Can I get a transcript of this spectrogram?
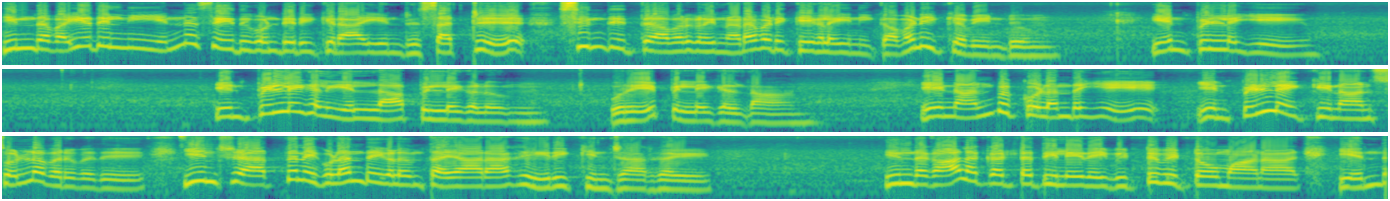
இந்த வயதில் நீ என்ன செய்து கொண்டிருக்கிறாய் என்று சற்று சிந்தித்து அவர்களின் நடவடிக்கைகளை நீ கவனிக்க வேண்டும். என் பிள்ளையே என் பிள்ளைகள் எல்லா பிள்ளைகளும் ஒரே பிள்ளைகள்தான். என் அன்பு குழந்தையே என் பிள்ளைக்கு நான் சொல்ல வருவது இன்று அத்தனை குழந்தைகளும் தயாராக இருக்கின்றார்கள். இந்த காலகட்டத்தில் இதை விட்டுவிட்டோமானால் எந்த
